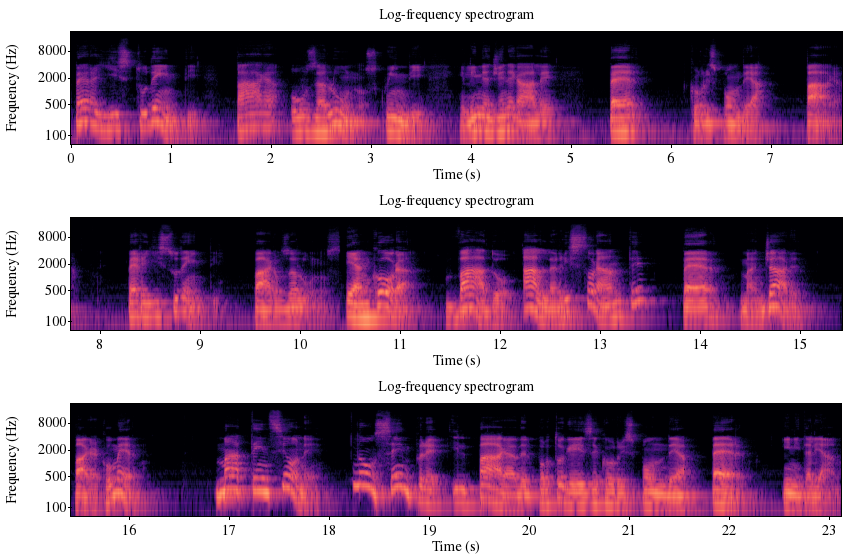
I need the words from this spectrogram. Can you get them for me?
per gli studenti, para os alunos, quindi in linea generale per corrisponde a para, per gli studenti, para os alunos. E ancora, vado al ristorante per mangiare, para comer. Ma attenzione, non sempre il para del portoghese corrisponde a per in italiano.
